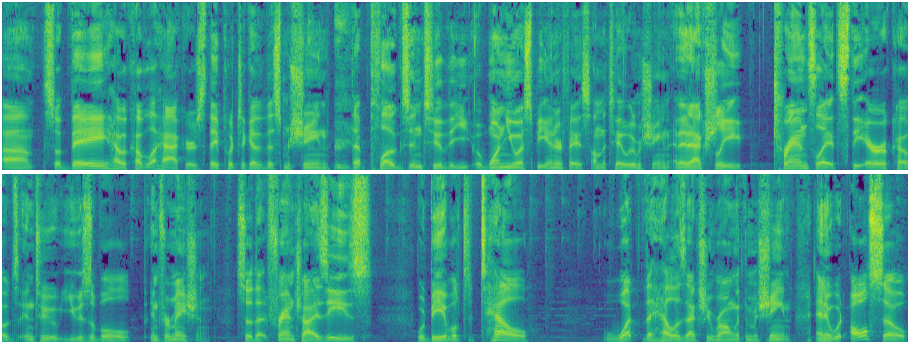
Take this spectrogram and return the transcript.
Um, so they have a couple of hackers. They put together this machine that plugs into the one USB interface on the Taylor machine, and it actually translates the error codes into usable information, so that franchisees would be able to tell what the hell is actually wrong with the machine, and it would also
